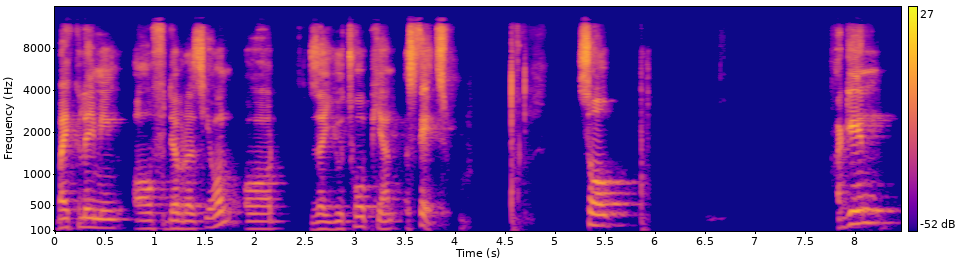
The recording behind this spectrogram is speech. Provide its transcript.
by claiming of Debrecen or the utopian state. So again,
